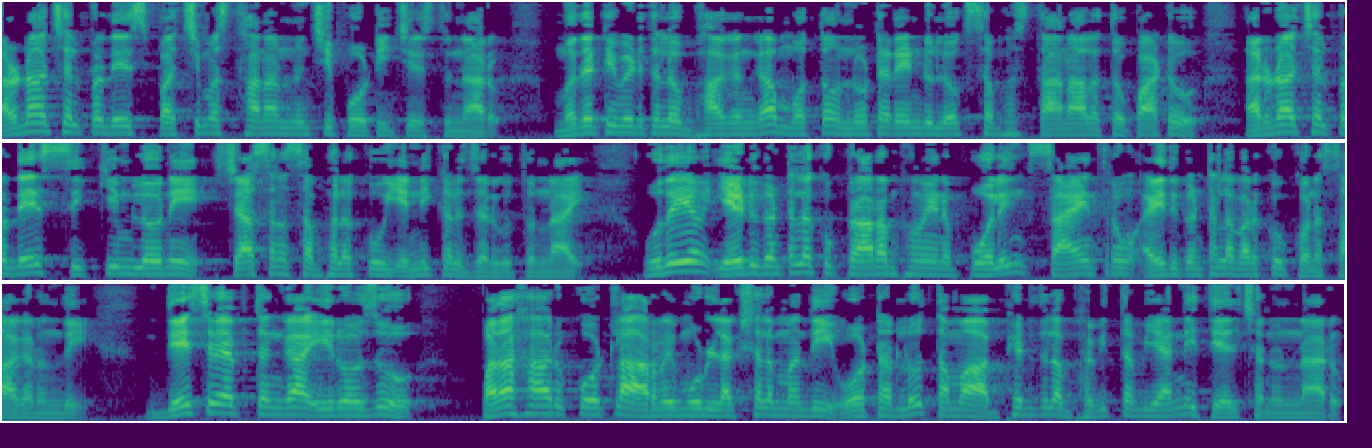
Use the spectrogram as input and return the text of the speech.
అరుణాచల్ ప్రదేశ్ పశ్చిమ స్థానం నుంచి పోటీ చేస్తున్నారు. మొదటి విడతలో భాగంగా మొత్తం నూట రెండు లోక్సభ స్థానాలతో పాటు అరుణాచల్ ప్రదేశ్ సిక్కింలోని శాసనసభలకు ఎన్నికలు జరుగుతున్నాయి. ఉదయం ఏడు గంటలకు ప్రారంభమైన పోలింగ్ సాయంత్రం ఐదు గంటల వరకు కొనసాగనుంది. దేశవ్యాప్తంగా ఈరోజు పదహారు కోట్ల అరవై మూడు లక్షల మంది ఓటర్లు తమ అభ్యర్థుల భవితవ్యాన్ని తేల్చనున్నారు.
